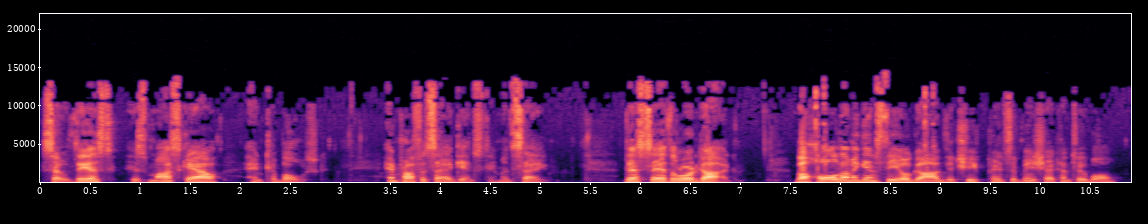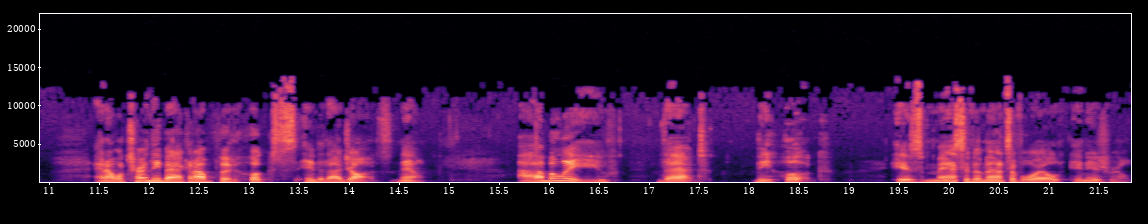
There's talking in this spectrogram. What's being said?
So this is Moscow and Tobolsk. And prophesy against him and say, Thus saith the Lord God, Behold, I'm against thee, O Gog, the chief prince of Meshech and Tubal, and I will turn thee back and I'll put hooks into thy jaws. Now, I believe that the hook is massive amounts of oil in Israel.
